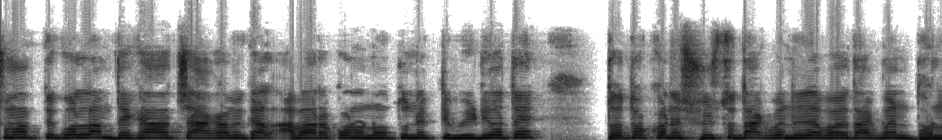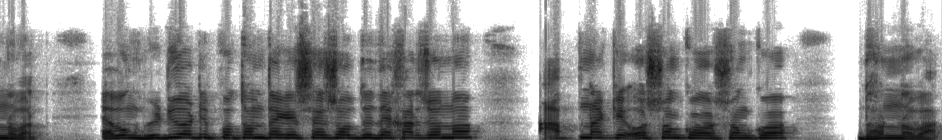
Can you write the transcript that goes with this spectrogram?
সমাপ্তি করলাম। দেখা হচ্ছে আগামীকাল আবার কোনো নতুন একটি ভিডিওতে। ততক্ষণে সুস্থ থাকবেন, নিরাপদে থাকবেন। ধন্যবাদ। এবং ভিডিওটি প্রথম থেকে শেষ অবধি দেখার জন্য আপনাকে অসংখ্য অসংখ্য ধন্যবাদ।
